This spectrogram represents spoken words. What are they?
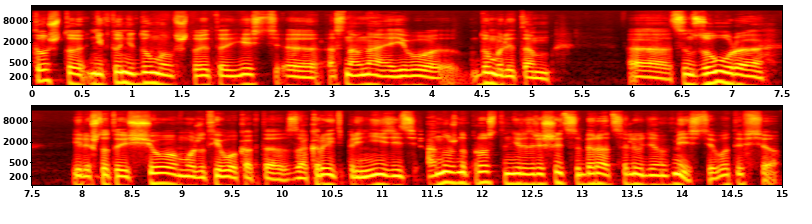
то, что никто не думал, что это есть э, основная его... Думали там э, цензура или что-то еще, может его как-то закрыть, принизить. А нужно просто не разрешить собираться людям вместе. Вот и все.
